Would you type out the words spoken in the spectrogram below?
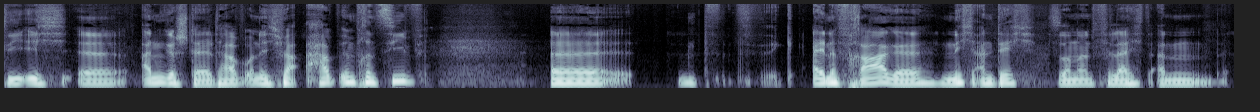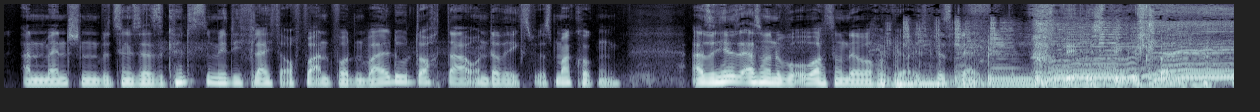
die ich äh, angestellt habe. Und ich habe im Prinzip äh, eine Frage, nicht an dich, sondern vielleicht an, an Menschen, beziehungsweise könntest du mir die vielleicht auch beantworten, weil du doch da unterwegs bist. Mal gucken. Also hier ist erstmal eine Beobachtung der Woche für euch. Bis gleich. Ich bin, ich bin gespannt.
